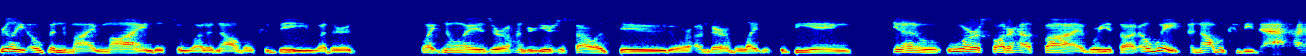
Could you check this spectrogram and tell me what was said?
really opened my mind as to what a novel could be, whether it's White Noise or A Hundred Years of Solitude or Unbearable Lightness of Being you know, or Slaughterhouse Five, where you thought, oh wait, a novel can be that. I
